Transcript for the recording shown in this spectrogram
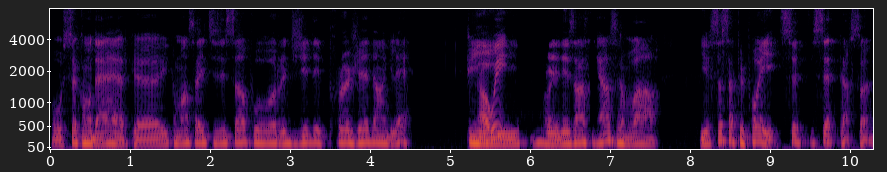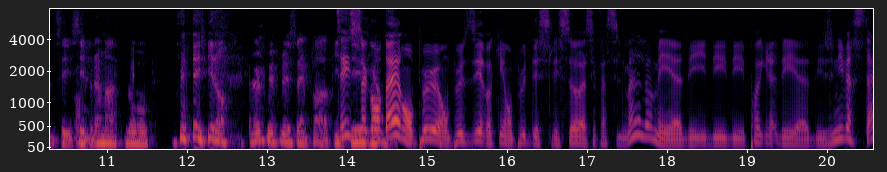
au secondaire, qu'ils commencent à utiliser ça pour rédiger des projets d'anglais. Puis Ah oui? les, Ouais. les enseignants se disent, Wow, ça, ça peut pas être cette, cette personne. C'est c'est vraiment trop you know, un peu plus sympa. Tu sais, déjà- secondaire, on peut, on peut se dire, OK, on peut déceler ça assez facilement, là, mais euh, des, des, des, progr- des, euh, des universitaires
